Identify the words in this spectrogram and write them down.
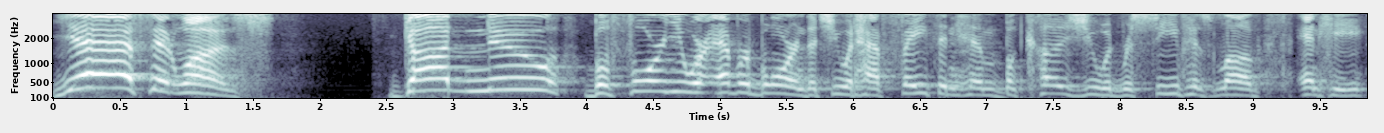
Yes, it was. God knew before you were ever born that you would have faith in Him because you would receive His love, and He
